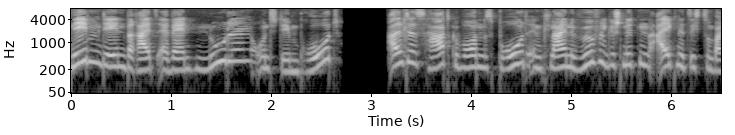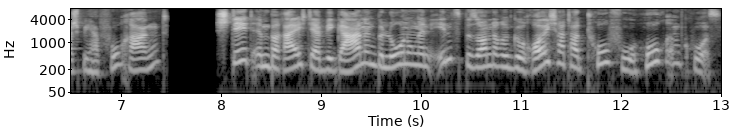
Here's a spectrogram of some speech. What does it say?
Neben den bereits erwähnten Nudeln und dem Brot, altes, hart gewordenes Brot in kleine Würfel geschnitten eignet sich zum Beispiel hervorragend, steht im Bereich der veganen Belohnungen insbesondere geräucherter Tofu hoch im Kurs.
